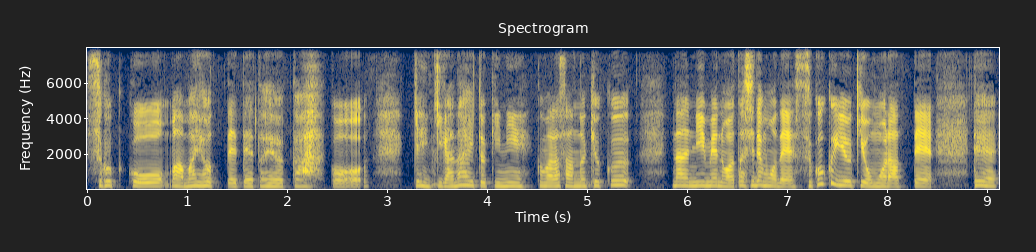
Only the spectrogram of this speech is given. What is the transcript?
すごくこう、まあ迷っててというか、こう、元気がない時に、熊田さんの曲、何人目の私でもね、すごく勇気をもらって、で、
